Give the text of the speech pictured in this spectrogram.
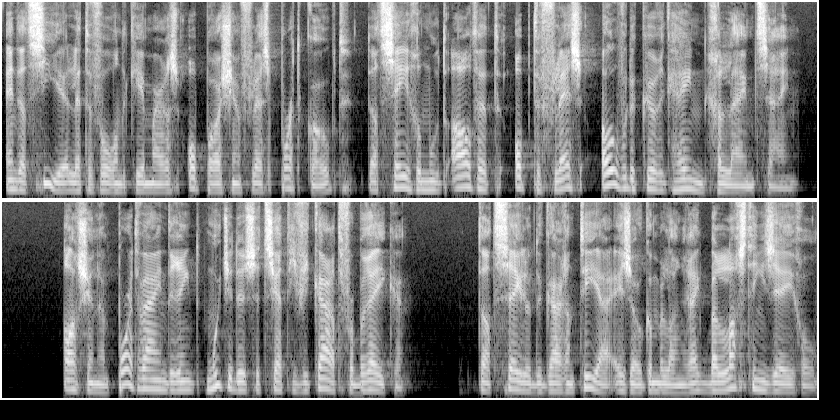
En dat zie je, let de volgende keer maar eens op als je een fles port koopt. Dat zegel moet altijd op de fles over de kurk heen gelijmd zijn. Als je een portwijn drinkt, moet je dus het certificaat verbreken. Dat Celo de Garantia is ook een belangrijk belastingzegel.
